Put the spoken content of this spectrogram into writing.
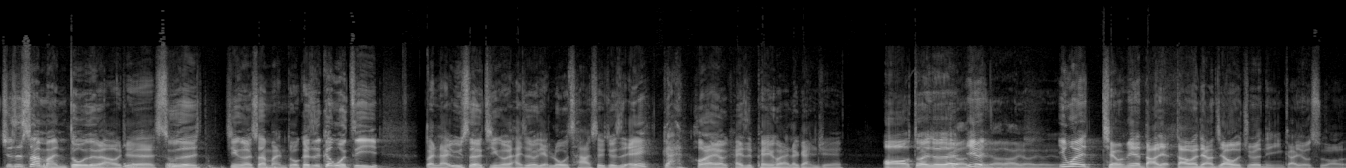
就是算蛮多的啦，我觉得输的金额算蛮多，可是跟我自己本来预设的金额还是有点落差，所以就是哎干，后来有开始赔回来的感觉。哦，对对对，因为有有有，因为前面打打完两架，我觉得你应该有输到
